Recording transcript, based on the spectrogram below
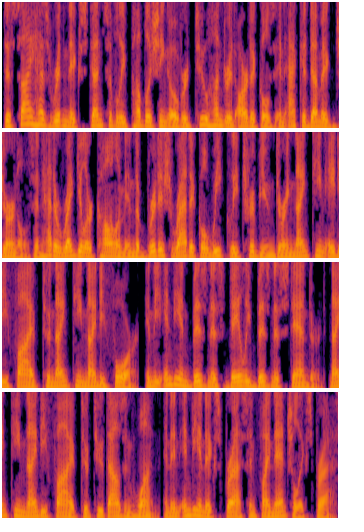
Desai has written extensively publishing over 200 articles in academic journals and had a regular column in the British Radical Weekly Tribune during 1985 to 1994, in the Indian Business Daily Business Standard 1995–2001 and in Indian Express and Financial Express.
